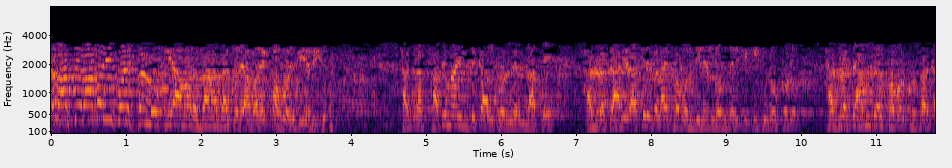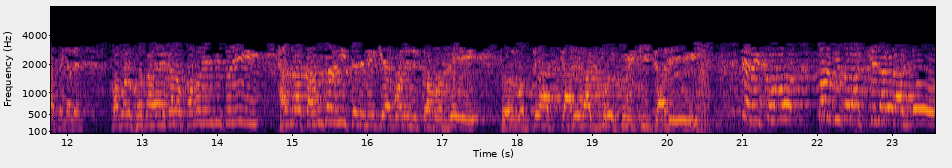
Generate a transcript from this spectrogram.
রাতের আবারই কয়েকটা লোক নিয়ে আমার জানাজা করে আবার কবরে দিয়ে দিল। হাজরত ফাতেমা ইন্তেকাল করলেন রাতে। হাজরাতে আমি রাতের বেলায় খবর দিলেন, লোকদেরকে কিছু লোক হলো? হাজরাতে আবুজার খবর খোসার কাছে গেলেন। খবর খোসা হয়ে গেল কবরের ভিতরে হাজরাত আবুজার নিচে নেমে গিয়ে বলেন কবর রে, তোর মধ্যে আজ কারে রাখব, তুই কি জানিস? কবর তোর ভিতরে আজকে যারা রাখব?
